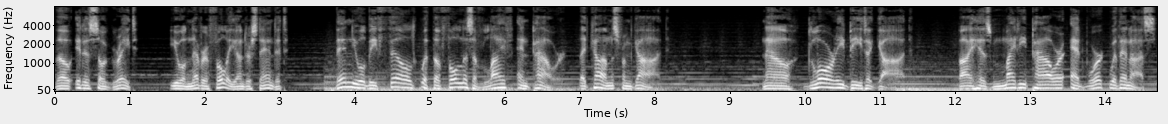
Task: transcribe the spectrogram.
Though it is so great, you will never fully understand it. Then you will be filled with the fullness of life and power that comes from God. Now, glory be to God. By his mighty power at work within us,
